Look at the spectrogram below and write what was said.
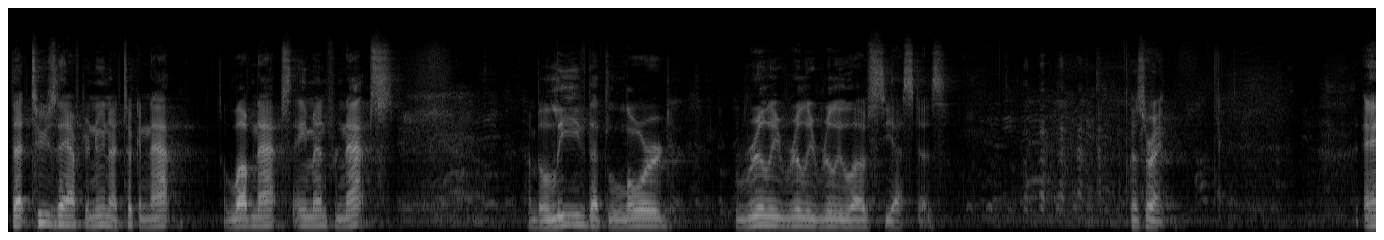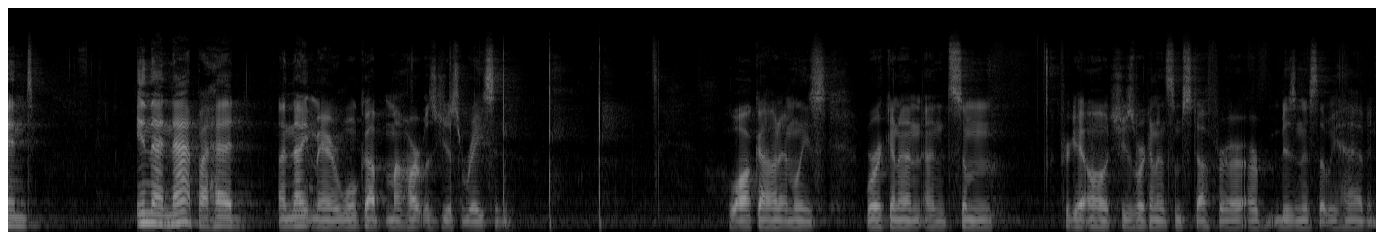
that Tuesday afternoon, I took a nap. I love naps. Amen for naps. I believe that the Lord really, really, really loves siestas. That's right. And in that nap, I had a nightmare. Woke up, my heart was just racing. Walk out, Emily's working on, on some, forget, oh, she's working on some stuff for our, our business that we have. And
